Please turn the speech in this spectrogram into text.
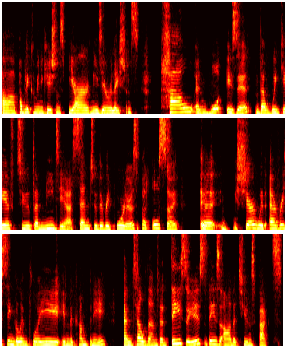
uh, public communications, PR, media relations. How and what is it that we give to the media, send to the reporters, but also uh, share with every single employee in the company and tell them that these is these are the Thunes facts.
